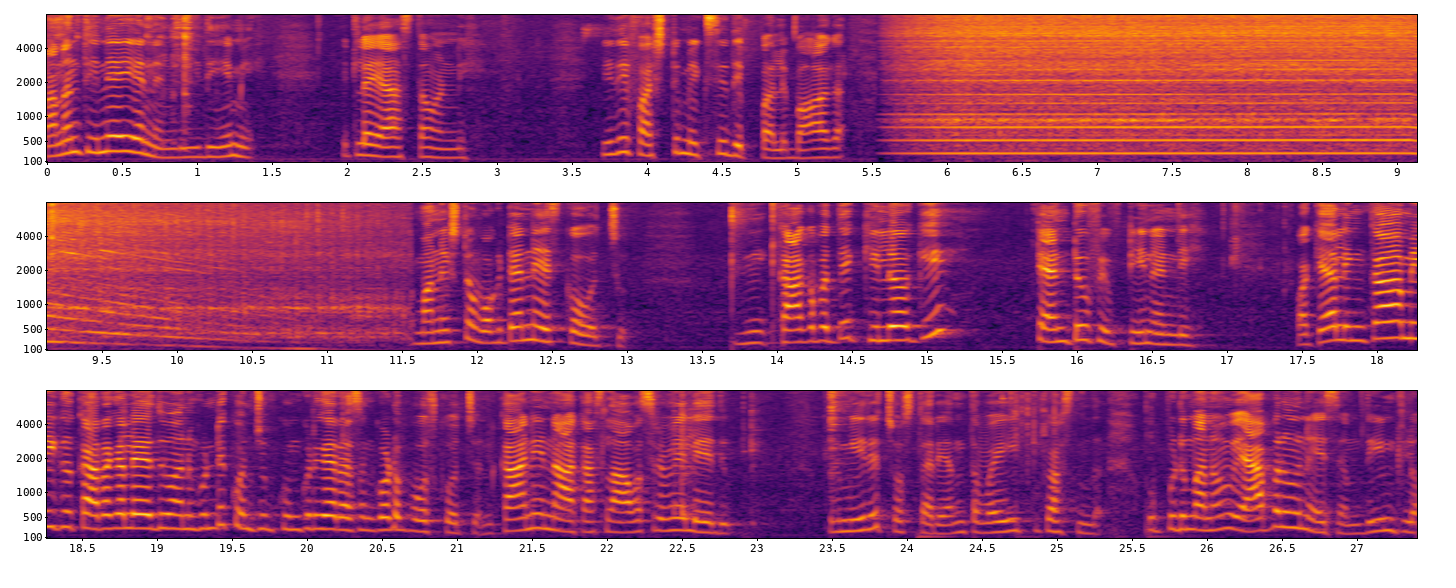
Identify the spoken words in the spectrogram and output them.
మనం తినేయనండి ఇది ఏమి? ఇట్లా వేస్తామండి ఇది ఫస్ట్ మిక్సీ తిప్పాలి బాగా. మన ఇష్టం ఒకటనే వేసుకోవచ్చు. కాకపోతే కిలోకి టెన్ టు ఫిఫ్టీన్ అండి. ఒకవేళ ఇంకా మీకు కరగలేదు అనుకుంటే కొంచెం కుంకుడుగా రసం కూడా పోసుకోవచ్చు కానీ నాకు అసలు అవసరమే లేదు. ఇప్పుడు మీరే చూస్తారు ఎంత వైట్గా వస్తుందో ఇప్పుడు మనం వేప నూనె వేసాం దీంట్లో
